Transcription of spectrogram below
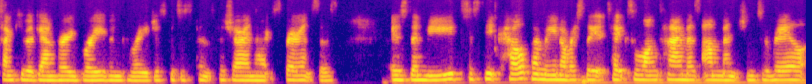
thank you again, very brave and courageous participants for sharing their experiences is the need to seek help. I mean, obviously it takes a long time, as Anne mentioned, to real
